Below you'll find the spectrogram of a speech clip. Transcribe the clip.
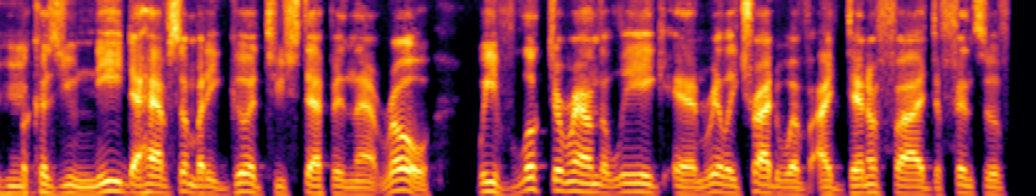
Mhm. because you need to have somebody good to step in that role. We've looked around the league and really tried to have identified defensive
